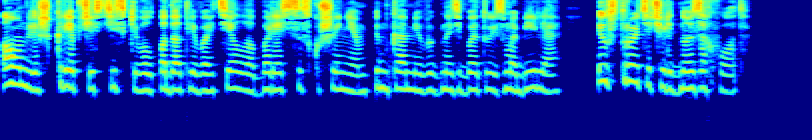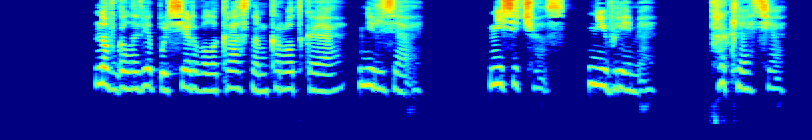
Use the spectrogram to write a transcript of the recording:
А он лишь крепче стискивал податливое тело, борясь с искушением пинками выгнать Бету из мобиля и устроить очередной заход. Но в голове пульсировало красным короткое «нельзя». Не сейчас, не время. Проклятие.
